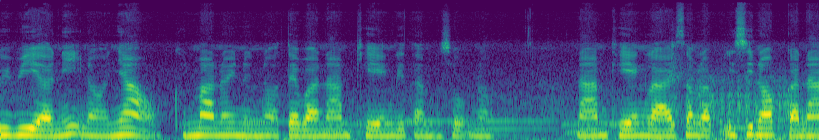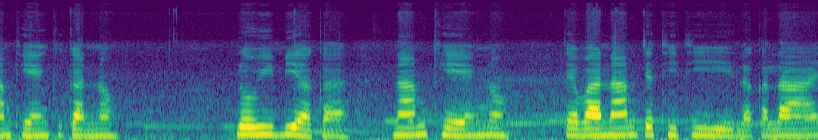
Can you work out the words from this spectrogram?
วิเบียนี้เนาะยาวขึ้นมาหน่อยหนึ่งเนาะแต่ว่าน้ำแข็งดีตามผสมเนาะน้ำแข็งหลายสำหรับอีซีนอฟกับน้ำแข็งคือกันเนาะโลวิเบียกับน้ำแข็งเนาะแต่ว่าน้ำจะทีทีแล้วก็ลาย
